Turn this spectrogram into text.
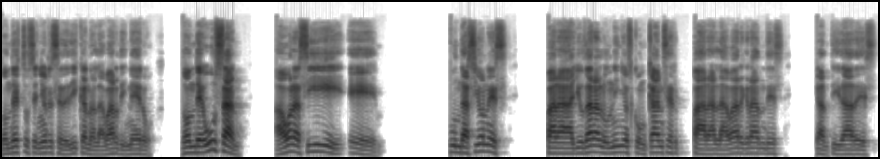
donde estos señores se dedican a lavar dinero, donde usan, ahora sí, eh, fundaciones para ayudar a los niños con cáncer para lavar grandes cantidades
